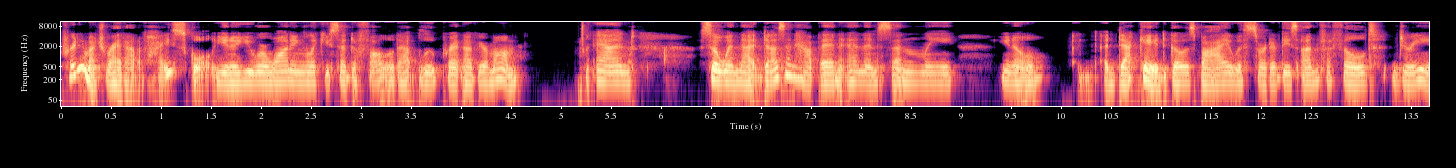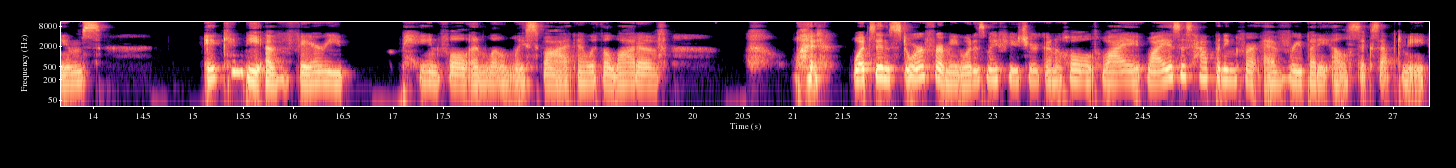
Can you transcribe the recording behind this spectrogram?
pretty much right out of high school. You know, you were wanting, like you said, to follow that blueprint of your mom. And so when that doesn't happen, and then suddenly, you know, a decade goes by with sort of these unfulfilled dreams, it can be a very painful and lonely spot and with a lot of what what's in store for me? What is my future going to hold? Why why is this happening for everybody else except me?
